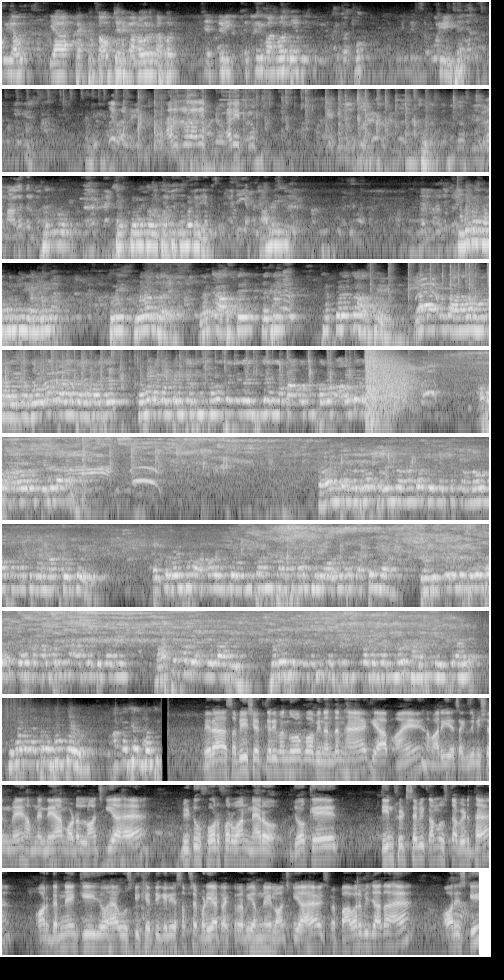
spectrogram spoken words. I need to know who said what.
Speaker 1: पुढे आहोत या ट्रॅक्टरचा औपचारिक अनावरण आपण शेतकरी शेतकरी बांधवांना या ठिकाणी समोर यायचं.
Speaker 2: अरे लोक अरे अरे
Speaker 3: सर्व शेतकऱ्यांच्या उपस्थितीमध्ये आम्ही सुविधा यांच्या हस्ते तसेच शेतकऱ्यांच्या हस्ते या ट्रॅक्टरचा होत आहे. एका जोरदार काळात झाले पाहिजे कुबोटा कंपनीच्या सोळा या बाबाची सर्व आपण अनावरण आहे. नजरात अनावरण आपण या ठिकाणी आज करतोय फक्त इथे कर्तव्य आहे. तो शेतकऱ्यांच्या सेवेसाठी कंपनीने आज या ठिकाणी आणलेला आहे.
Speaker 4: मेरा सभी शेतकरी बंधुओं को अभिनंदन है कि आप आए हमारी इस एग्जीबिशन में। हमने नया मॉडल लॉन्च किया है B two four four one narrow जो कि तीन फीट से भी कम उसका विड्थ है और गन्ने की जो है उसकी खेती के लिए सबसे बढ़िया ट्रैक्टर अभी हमने लॉन्च किया है। इसमें पावर भी ज़्यादा है और इसकी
